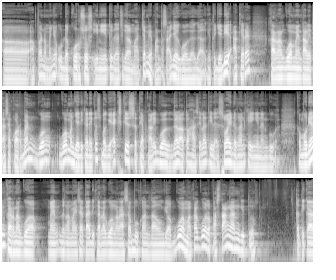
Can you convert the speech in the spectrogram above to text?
uh, apa namanya udah kursus ini itu dan segala macam ya pantas aja gue gagal gitu. Jadi akhirnya karena gue mentalitasnya korban gue gua menjadikan itu sebagai excuse setiap kali gue gagal atau hasilnya tidak sesuai dengan keinginan gue kemudian karena gue main dengan mindset tadi karena gue ngerasa bukan tanggung jawab gue maka gue lepas tangan gitu. Ketika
